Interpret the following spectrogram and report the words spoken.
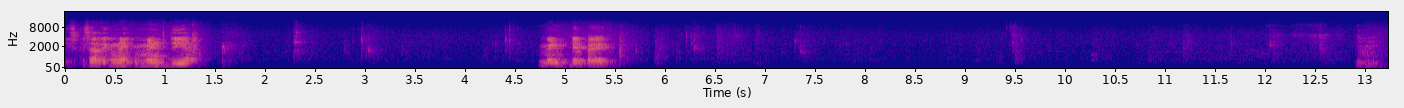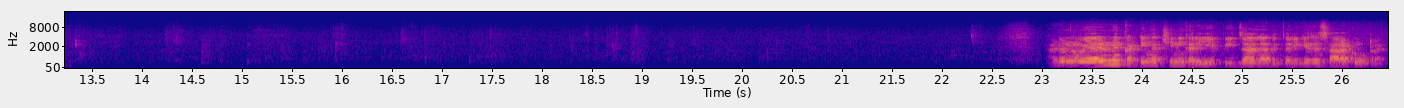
इसके साथ एक मिंट दिया। मिंट डिप है हम्म आई डोंट नो यार इन्होंने कटिंग अच्छी नहीं करी है पिज़्ज़ा अलग तरीके से सारा टूट रहा है।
